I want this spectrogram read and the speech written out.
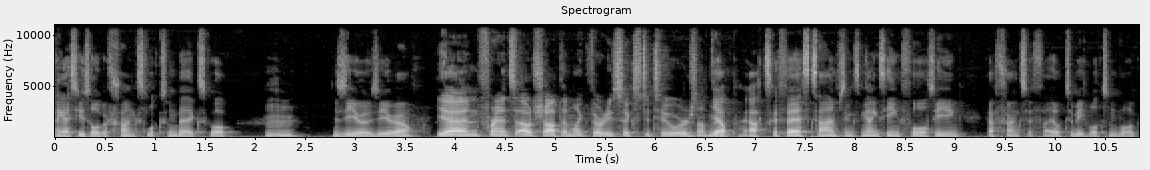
I guess you saw the France Luxembourg score. Mm-hmm. 0-0. Yeah, and France outshot them like 36 to 2 or something. Yep, that's the first time since 1914 that France have failed to beat Luxembourg.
